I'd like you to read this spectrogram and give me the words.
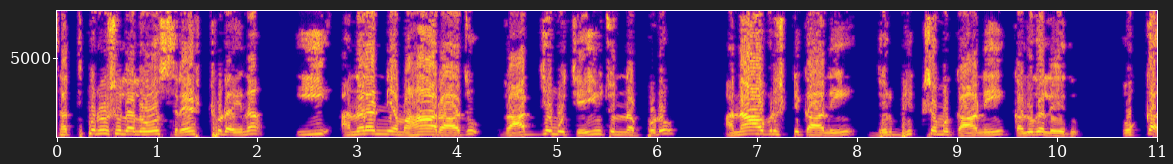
సత్పురుషులలో శ్రేష్ఠుడైన ఈ అనరణ్య మహారాజు రాజ్యము చేయుచున్నప్పుడు అనావృష్టి కాని దుర్భిక్షము కాని కలుగలేదు. ఒక్క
